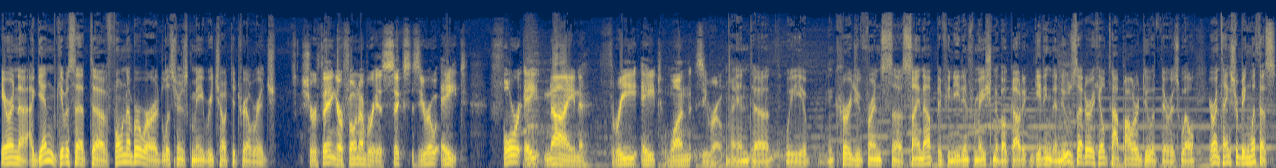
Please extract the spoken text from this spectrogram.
Aaron, uh, again, give us that uh, phone number where our listeners may reach out to Trail Ridge. Sure thing. Our phone number is 608 489 3810. And uh, we encourage you, friends, uh, sign up if you need information about getting the newsletter. Hilltop Holler, do it there as well. Aaron, thanks for being with us.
